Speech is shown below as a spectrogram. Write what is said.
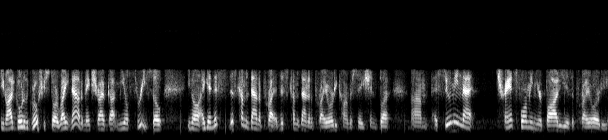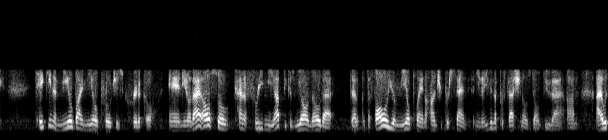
you know I'd go to the grocery store right now to make sure I've got meal three. So, you know, again, this this comes down to pri- this comes down to the priority conversation, but um, assuming that transforming your body is a priority, taking a meal by meal approach is critical. And you know that also kind of freed me up because we all know that to, to follow your meal plan 100%. You know, even the professionals don't do that. Um, I would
